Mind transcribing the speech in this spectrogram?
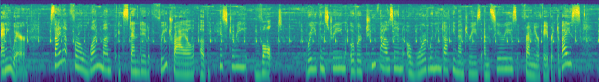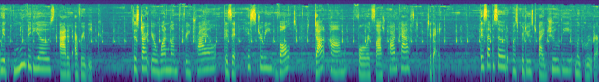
anywhere, sign up for a one month extended free trial of History Vault, where you can stream over 2,000 award winning documentaries and series from your favorite device with new videos added every week. To start your one month free trial, visit historyvault.com forward slash podcast today. This episode was produced by Julie Magruder.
